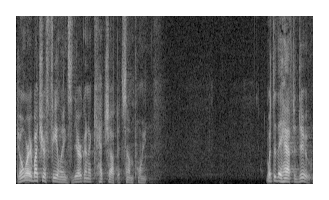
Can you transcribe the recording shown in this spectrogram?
Don't worry about your feelings, they're going to catch up at some point. What do they have to do?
